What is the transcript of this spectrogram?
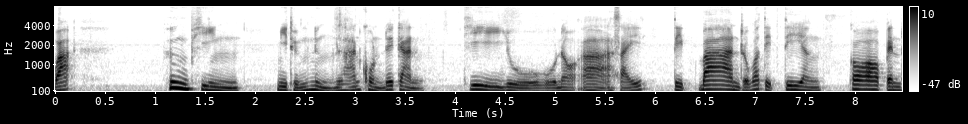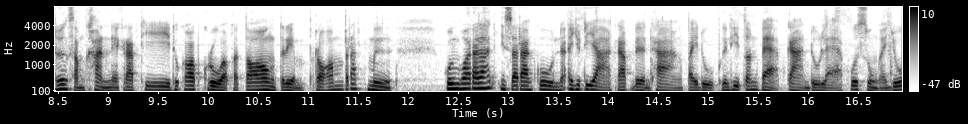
วะพึ่งพิงมีถึง 1 ล้านคนด้วยกัน ที่อยู่อาศัยติดบ้านหรือว่าติดเตียง ก็เป็นเรื่องสำคัญนะครับ ที่ทุกครอบครัวก็ต้องเตรียมพร้อมรับมือ คุณวรรัตน์อิสรางกูลณอยุธยาครับเดินทางไปดูพื้นที่ต้นแบบการดูแลผู้สูงอายุ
